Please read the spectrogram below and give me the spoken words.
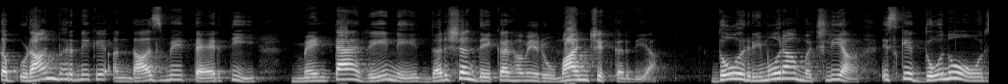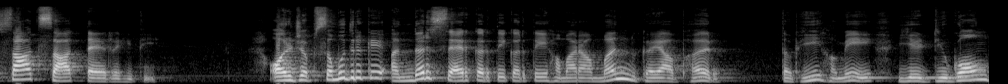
तब उड़ान भरने के अंदाज में तैरती मेंटा रे ने दर्शन देकर हमें रोमांचित कर दिया। दो रिमोरा मछलियाँ इसके दोनों ओर साथ साथ तैर रही थी। और जब समुद्र के अंदर सैर करते करते हमारा मन गया भर तभी हमें ये ड्यूगोंग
